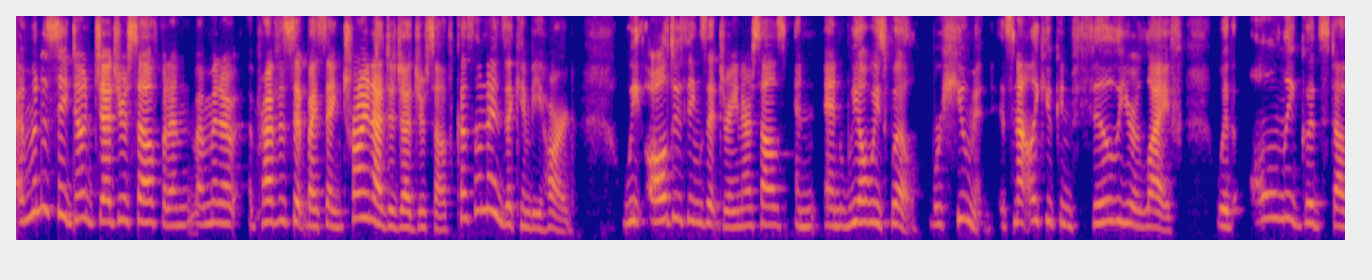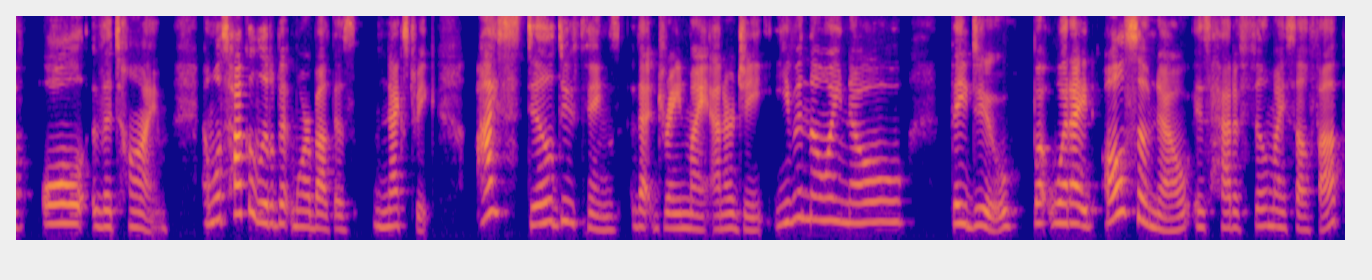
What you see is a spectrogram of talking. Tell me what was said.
I'm going to say don't judge yourself, but I'm I'm going to preface it by saying try not to judge yourself because sometimes it can be hard. We all do things that drain ourselves and and we always will. We're human. It's not like you can fill your life with only good stuff all the time. And we'll talk a little bit more about this next week. I still do things that drain my energy, even though I know they do. But what I also know is how to fill myself up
